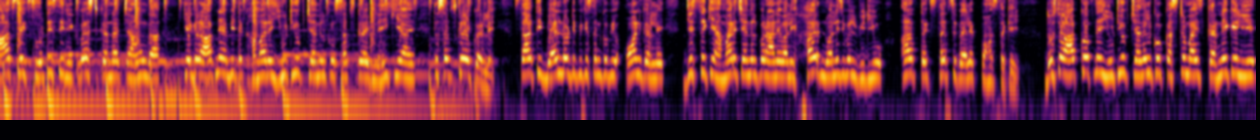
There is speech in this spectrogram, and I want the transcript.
आपसे एक छोटी सी रिक्वेस्ट करना चाहूँगा कि अगर आपने अभी तक हमारे YouTube चैनल को सब्सक्राइब नहीं किया है तो सब्सक्राइब कर ले। साथ ही बेल नोटिफिकेशन को भी ऑन कर ले, जिससे कि हमारे चैनल पर आने वाली हर नॉलेजेबल वीडियो आप तक सबसे पहले पहुँच सके। दोस्तों, आपको अपने YouTube चैनल को कस्टमाइज करने के लिए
